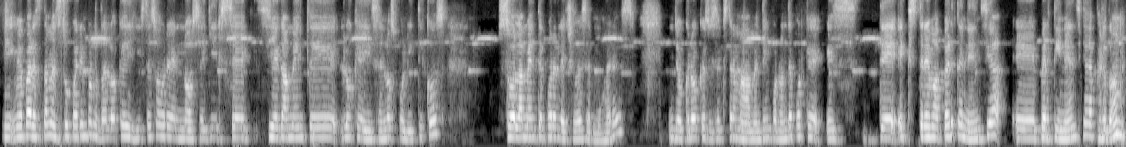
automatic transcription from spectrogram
Y me parece también súper importante lo que dijiste sobre no seguir ciegamente lo que dicen los políticos, solamente por el hecho de ser mujeres. Yo creo que eso es extremadamente importante porque es de extrema pertenencia, eh, pertinencia, perdón,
